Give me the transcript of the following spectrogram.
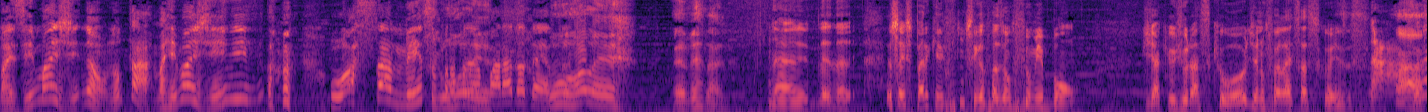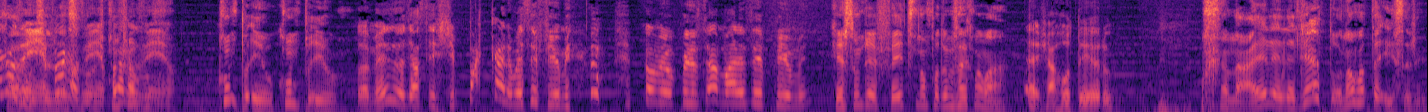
Mas imagine. Não, não tá. Mas imagine o orçamento O pra fazer uma parada dessa. O rolê. É verdade. Né, Eu só espero que ele consiga fazer um filme bom. Já que o Jurassic World não foi lá essas coisas. Ah, Ah, foi legalzinho, não foi legalzinho, foi legalzinho. Cumpriu, cumpriu. Pelo menos eu já assisti pra caramba esse filme. o meu filho se amar nesse filme. Questão de efeitos, não podemos reclamar. É, já roteiro. não, ele, ele é diretor, não roteirista, gente.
